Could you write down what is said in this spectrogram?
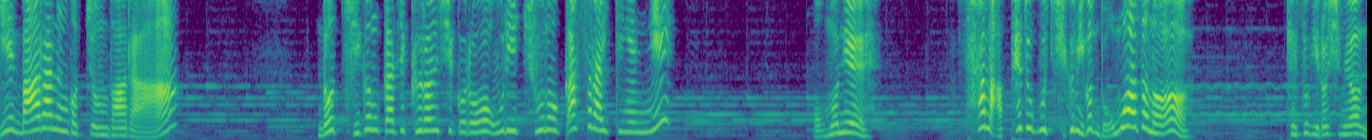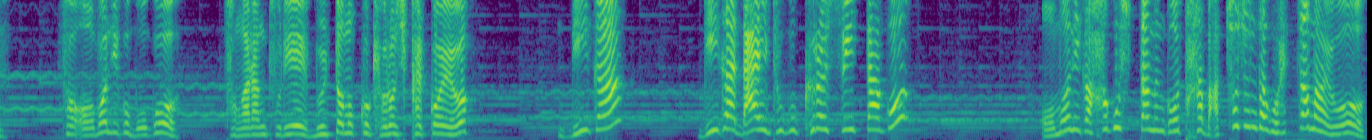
얘 말하는 것 좀 봐라. 너 지금까지 그런 식으로 우리 준호 가스라이팅 했니? 어머니, 사람 앞에 두고 지금 이건 너무하잖아. 계속 이러시면 저 어머니고 뭐고 정아랑 둘이 물 떠놓고 결혼식 할 거예요? 네가? 네가 날 두고 그럴 수 있다고? 어머니가 하고 싶다는 거 다 맞춰준다고 했잖아요.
